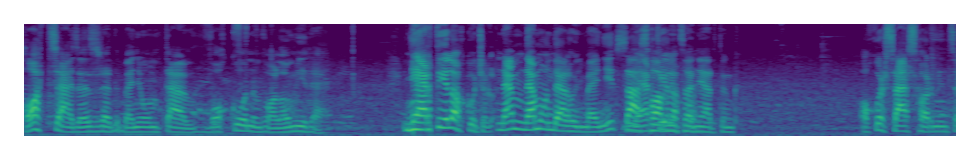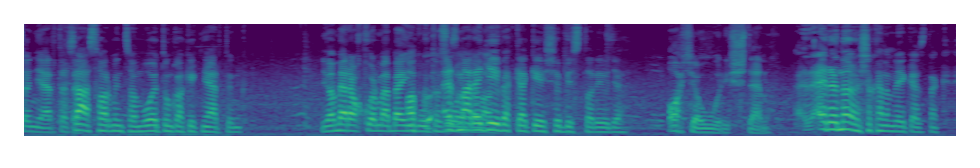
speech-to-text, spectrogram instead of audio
600 ezret benyomtál vakon valamire? Nyertél akkor? Csak nem, nem mondd el, hogy mennyit. Nyertél 130-an akkor? nyertünk. Akkor 130-an nyertetek? 130-an voltunk, akik nyertünk. Ja, mert akkor már beindult Akkor, az ez már egy évekkel későbbi sztori, ugye? Atya úristen. Erre nagyon sokan emlékeznek.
